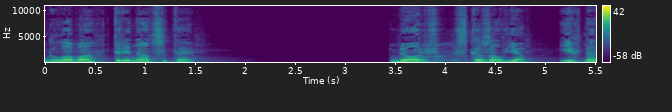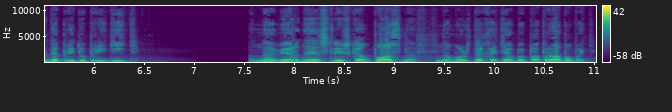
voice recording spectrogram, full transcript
Глава тринадцатая «Мёрф», — сказал я, — «их надо предупредить». «Наверное, слишком поздно, но можно хотя бы попробовать.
